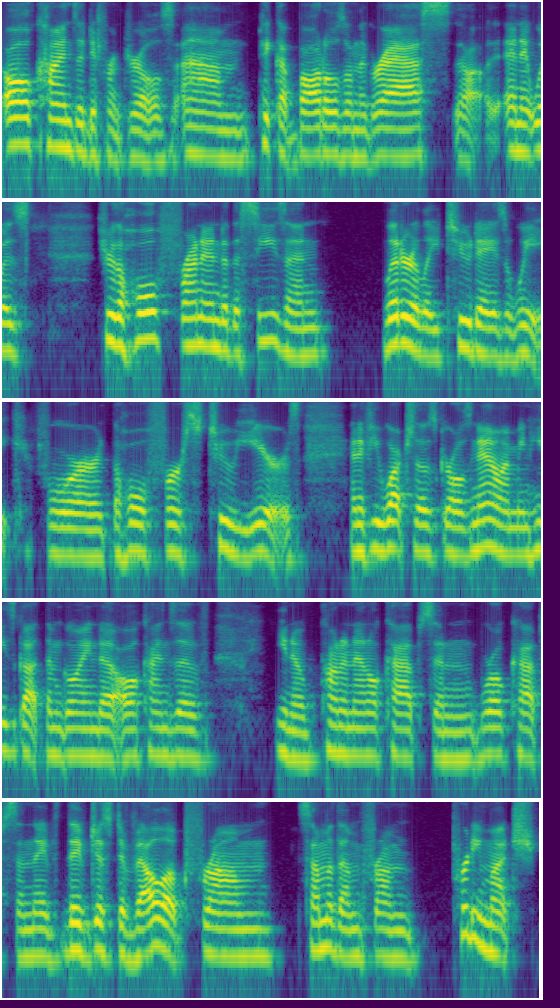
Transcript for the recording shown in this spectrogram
all kinds of different drills. Um, pick up bottles on the grass, uh, and it was through the whole front end of the season literally two days a week for the whole first two years. And if you watch those girls now, I mean, he's got them going to all kinds of you know continental cups and world cups and they've they've just developed from some of them from pretty much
